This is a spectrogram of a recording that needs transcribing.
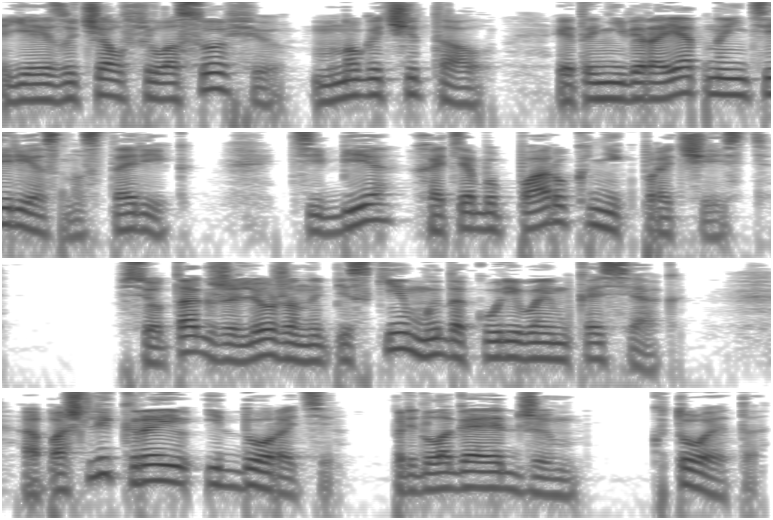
Я изучал философию, много читал. Это невероятно интересно, старик. Тебе хотя бы пару книг прочесть. Все так же, лежа на песке, мы докуриваем косяк. А пошли к Рэю и Дороти, предлагает Джим. Кто это?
